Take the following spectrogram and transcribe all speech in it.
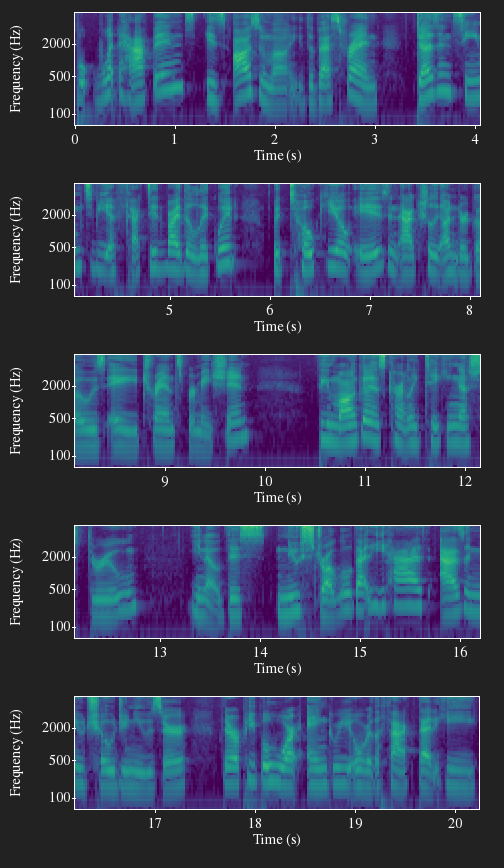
But what happens is Azuma, the best friend, doesn't seem to be affected by the liquid, but Tokio is and actually undergoes a transformation. The manga is currently taking us through you know, this new struggle that he has as a new Chojin user. There are people who are angry over the fact that he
